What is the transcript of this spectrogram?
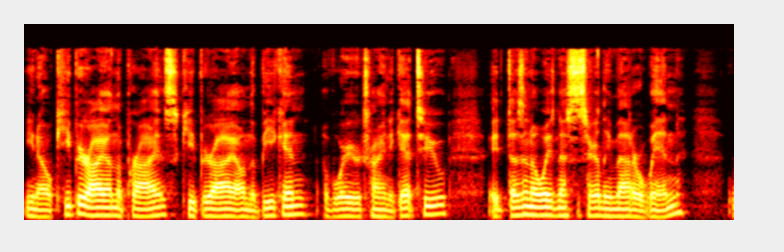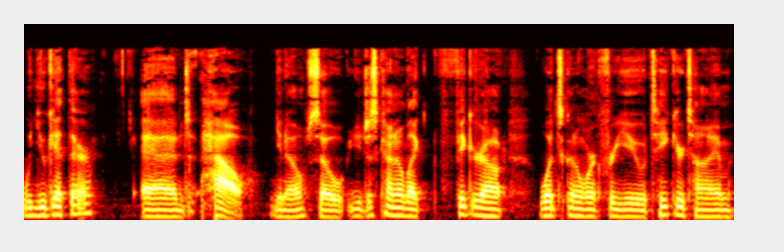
You know, keep your eye on the prize, keep your eye on the beacon of where you're trying to get to. It doesn't always necessarily matter when you get there and how, you know? So you just kind of like figure out what's going to work for you, take your time,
